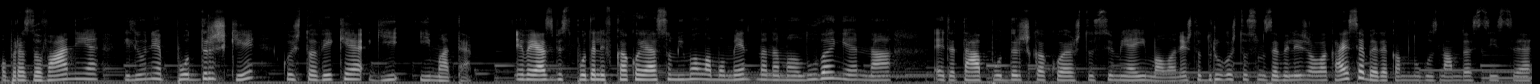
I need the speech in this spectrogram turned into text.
образование или оние поддршки кои што веќе ги имате. Еве јас ви споделив како јас сум имала момент на намалување на ете таа поддршка која што сум ја имала. Нешто друго што сум забележала кај себе дека многу знам да си се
